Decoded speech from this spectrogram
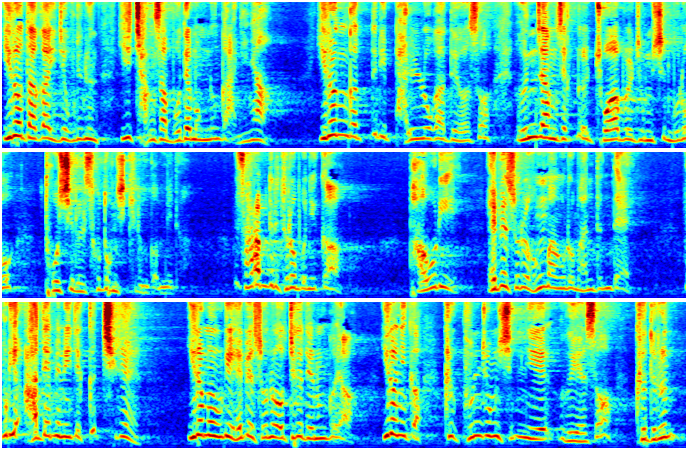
이러다가 이제 우리는 이 장사 못 해먹는 거 아니냐? 이런 것들이 발로가 되어서 은장색들 조합을 중심으로 도시를 소동시키는 겁니다. 사람들이 들어보니까 바울이 에베소를 엉망으로 만든데 우리 아데미는 이제 끝이래. 이러면 우리 에베소는 어떻게 되는 거야? 이러니까 그 군중 심리에 의해서 그들은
